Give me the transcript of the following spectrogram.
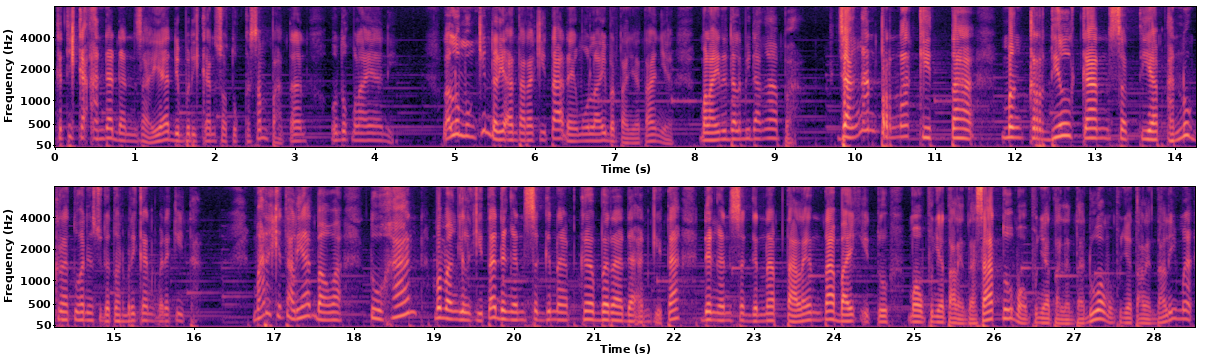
ketika Anda dan saya diberikan suatu kesempatan untuk melayani. Lalu mungkin dari antara kita ada yang mulai bertanya-tanya, melayani dalam bidang apa? Jangan pernah kita mengkerdilkan setiap anugerah Tuhan yang sudah Tuhan berikan kepada kita. Mari kita lihat bahwa Tuhan memanggil kita dengan segenap keberadaan kita, dengan segenap talenta, baik itu mau punya talenta satu, mau punya talenta dua, mau punya talenta lima.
